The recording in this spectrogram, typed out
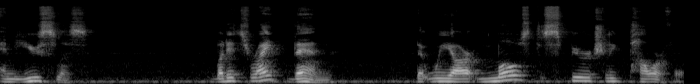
and useless. But it's right then that we are most spiritually powerful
